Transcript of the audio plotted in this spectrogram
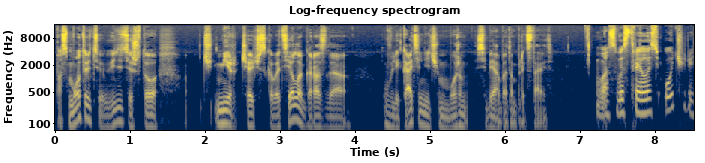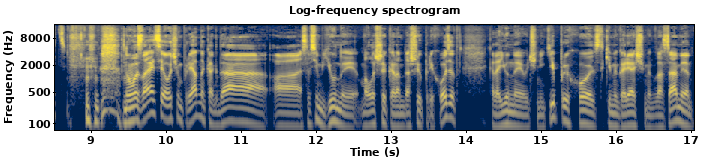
посмотрите, увидите, что мир человеческого тела гораздо увлекательнее, чем мы можем себе об этом представить. У вас выстроилась очередь? ну, вы знаете, очень приятно, когда а, совсем юные малыши-карандаши приходят, когда юные ученики приходят с такими горящими глазами.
